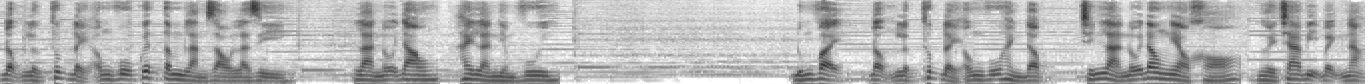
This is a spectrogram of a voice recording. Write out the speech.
động lực thúc đẩy ông Vũ quyết tâm làm giàu là gì? Là nỗi đau, hay là niềm vui? Đúng vậy, động lực thúc đẩy ông Vũ hành động, chính là nỗi đau nghèo khó, người cha bị bệnh nặng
